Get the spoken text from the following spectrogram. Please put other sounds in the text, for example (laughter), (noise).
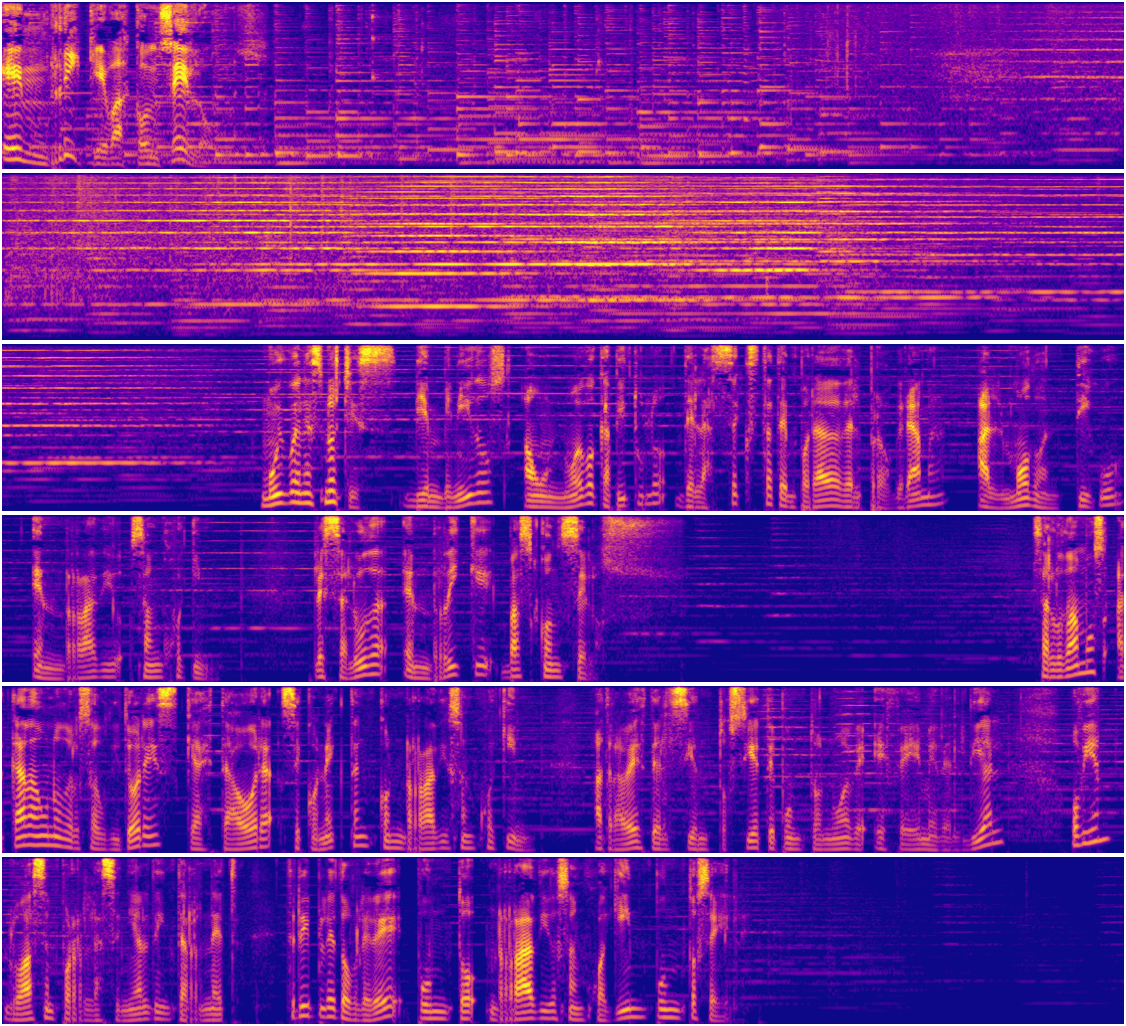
Enrique Vasconcelos. Muy buenas noches, bienvenidos a un nuevo capítulo de la sexta temporada del programa Al modo antiguo en Radio San Joaquín. Les saluda Enrique Vasconcelos. Saludamos a cada uno de los auditores que a esta hora se conectan con Radio San Joaquín a través del 107.9 FM del dial o bien lo hacen por la señal de internet www.radiosanjoaquín.cl.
